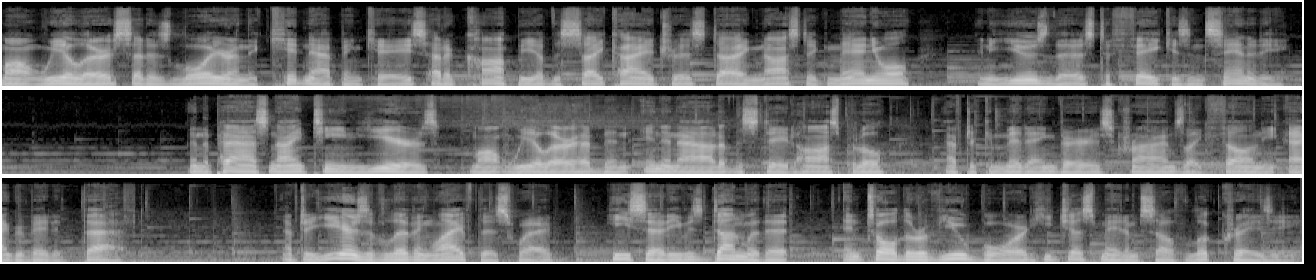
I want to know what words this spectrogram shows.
Montwheeler said his lawyer in the kidnapping case had a copy of the psychiatrist's diagnostic manual, and he used this to fake his insanity. In the past 19 years, Montwheeler had been in and out of the state hospital after committing various crimes like felony aggravated theft. After years of living life this way, he said he was done with it and told the review board he just made himself look crazy.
